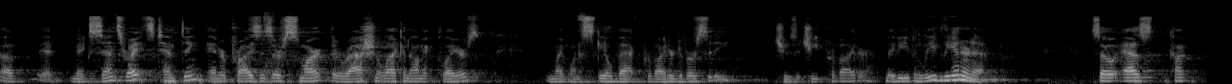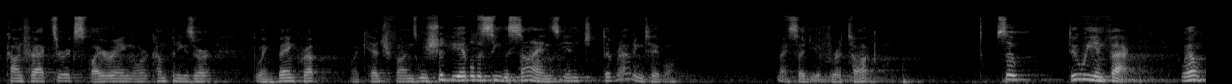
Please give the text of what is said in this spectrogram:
Uh, it makes sense, right? It's tempting. Enterprises are smart. They're rational economic players. You might want to scale back provider diversity, choose a cheap provider, maybe even leave the internet. So as con- contracts are expiring or companies are going bankrupt, like hedge funds, we should be able to see the signs in the routing table. Nice idea for a talk. So do we, in fact? Well,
